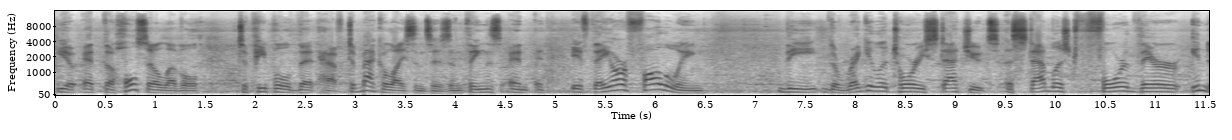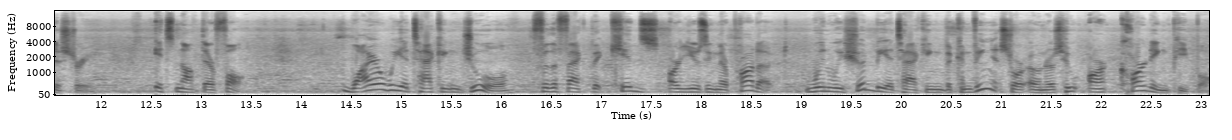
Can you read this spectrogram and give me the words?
you know, at the wholesale level to people that have tobacco licenses and things, and if they are following the the regulatory statutes established for their industry, it's not their fault. Why are we attacking Juul for the fact that kids are using their product when we should be attacking the convenience store owners who aren't carding people?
